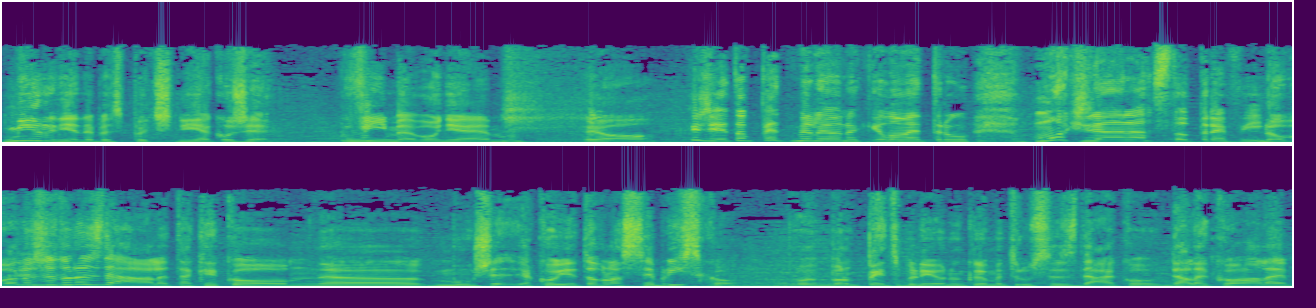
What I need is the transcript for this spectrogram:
mírně nebezpečný, jakože víme o něm, jo? Takže je to 5 milionů kilometrů, možná nás to trefí. No ono se to nezdá, ale tak jako uh, může, jako je to vlastně blízko. Ono 5 milionů kilometrů se zdá jako daleko, ale,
